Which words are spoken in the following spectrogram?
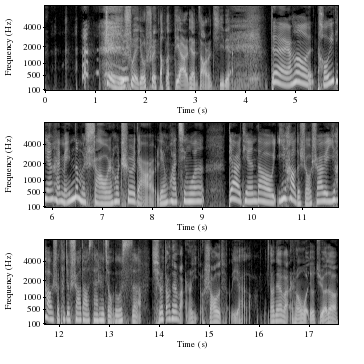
这一睡就睡到了第二天早上七点。对，然后头一天还没那么烧，然后吃了点儿莲花清瘟。第二天到一号的时候，十二月一号的时候，它就烧到三十九度四了。其实当天晚上已经烧的挺厉害的了。当天晚上我就觉得，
